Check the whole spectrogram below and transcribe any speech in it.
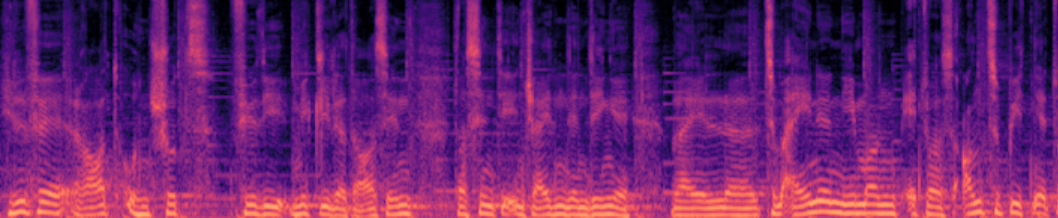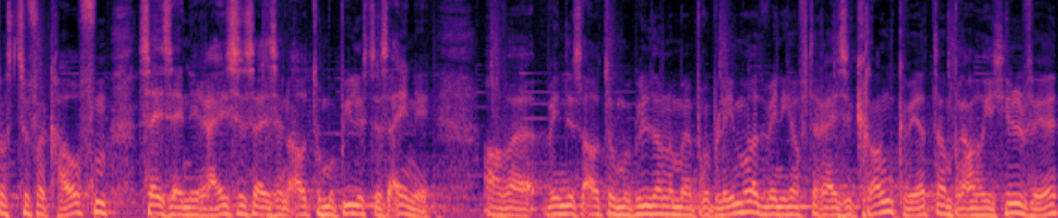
Hilfe, Rat und Schutz für die Mitglieder da sind. Das sind die entscheidenden Dinge, weil äh, zum einen jemand etwas anzubieten, etwas zu verkaufen, sei es eine Reise, sei es ein Automobil, ist das eine. Aber wenn das Automobil dann einmal ein Problem hat, wenn ich auf der Reise krank werde, dann brauche ich Hilfe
